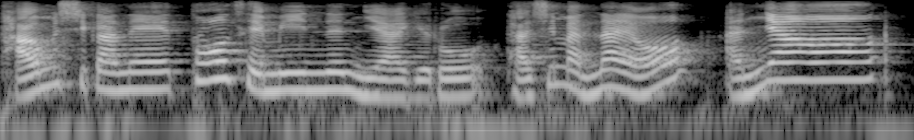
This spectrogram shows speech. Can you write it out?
다음 시간에 더 재미있는 이야기로 다시 만나요. 안녕!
